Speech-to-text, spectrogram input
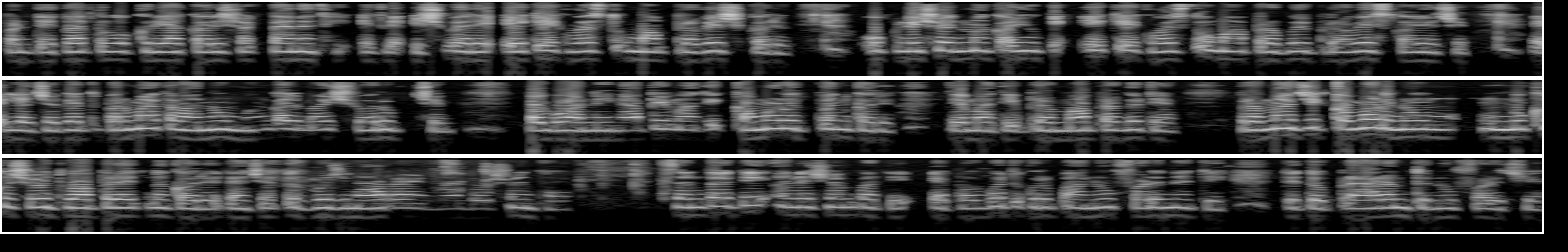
પણ તે તત્વો ક્રિયા કરી શકતા નથી, એટલે ઈશ્વરે એક એક વસ્તુમાં પ્રવેશ કર્યો. ઉપનિષદમાં કહ્યું કે એક એક વસ્તુમાં પ્રભુએ પ્રવેશ કર્યો છે, એટલે જગત પરમાત્માનું મંગલમય સ્વરૂપ છે. ભગવાનની નાભીમાંથી કમળ ઉત્પન્ન કર્યું, તેમાંથી બ્રહ્મા પ્રગટ્યા. બ્રહ્માજી કમળનું મુખ શોધવા પ્રયત્ન કર્યો, ત્યાં ચતુર્ભુજ નારાયણના દર્શન થયા. સંતતિ અને સંપત્તિ એ ભગવત કૃપાનું ફળ નથી, તે તો પ્રારંભનું ફળ છે.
